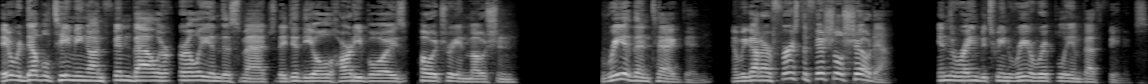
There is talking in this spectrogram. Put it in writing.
They were double teaming on Finn Balor early in this match. They did the old Hardy Boys poetry in motion. Rhea then tagged in, and we got our first official showdown in the ring between Rhea Ripley and Beth Phoenix.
